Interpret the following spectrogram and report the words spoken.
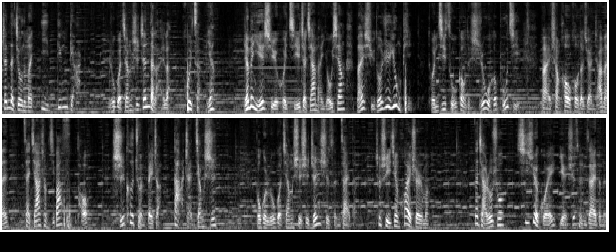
真的就那么一丁点儿。如果僵尸真的来了，会怎么样？人们也许会急着加满油箱，买许多日用品，囤积足够的食物和补给，买上厚厚的卷闸门，再加上几把斧头，时刻准备着大战僵尸。不过，如果僵尸是真实存在的，这是一件坏事吗？那假如说吸血鬼也是存在的呢？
